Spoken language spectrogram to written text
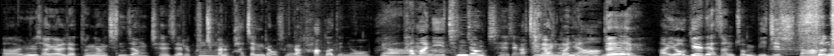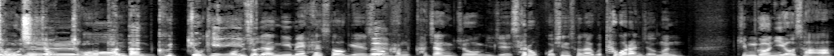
어, 윤석열 대통령 친정 체제를 구축하는 음. 과정이라고 생각하거든요. 야. 다만 이 친정 체제가 잘할 거냐? 네. 아, 여기에 대해서는 좀 미지수다. 저는 정치적 정무 어, 판단 그쪽이 엄 소장님의 해석에서 네. 가장 좀 이제 새롭고 신선하고 탁월한 점은 김건희 여사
